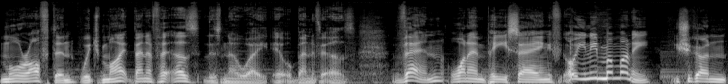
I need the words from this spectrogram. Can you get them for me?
more often, which might benefit us. There's no way it will benefit us. Then one MP saying, if, "Oh, you need more money. You should go and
